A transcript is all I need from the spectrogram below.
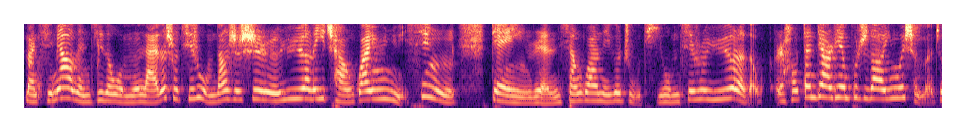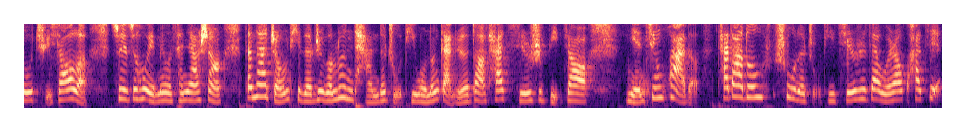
蛮奇妙的。你记得我们来的时候，其实我们当时是预约了一场关于女性电影人相关的一个主题，我们其实预约了的。然后，但第二天不知道因为什么就取消了，所以最后也没有参加上。但它整体的这个论坛的主题，我能感觉得到，它其实是比较年轻化的。它大多数的主题其实是在围绕跨界，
